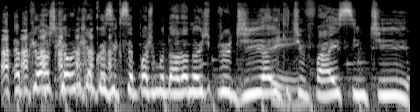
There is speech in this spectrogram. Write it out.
é porque eu acho que é a única coisa que você pode mudar da noite pro dia e Sim. que te faz sentir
